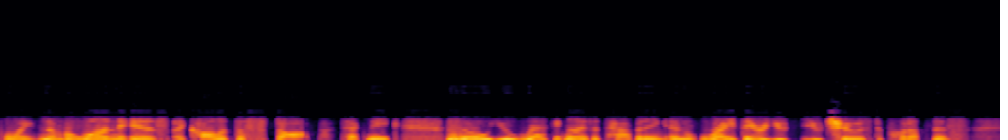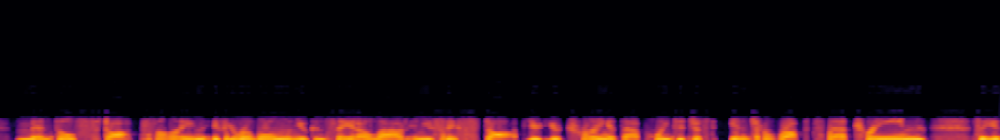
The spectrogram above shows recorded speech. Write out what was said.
point. Number one is, I call it the stop technique. So you recognize it's happening and right there you, you choose to put up this mental stop sign. If you're alone, you can say it out loud and you say stop. You're, you're trying at that point to just interrupt that train. So you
